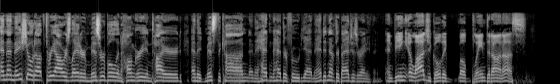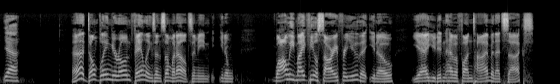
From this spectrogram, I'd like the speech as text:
And then they showed up three hours later, miserable and hungry and tired, and they'd missed the con, and they hadn't had their food yet, and they didn't have their badges or anything. And being illogical, they well blamed it on us. Yeah, Uh, don't blame your own failings on someone else. I mean, you know, while we might feel sorry for you that, you know, yeah, you didn't have a fun time and that sucks,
